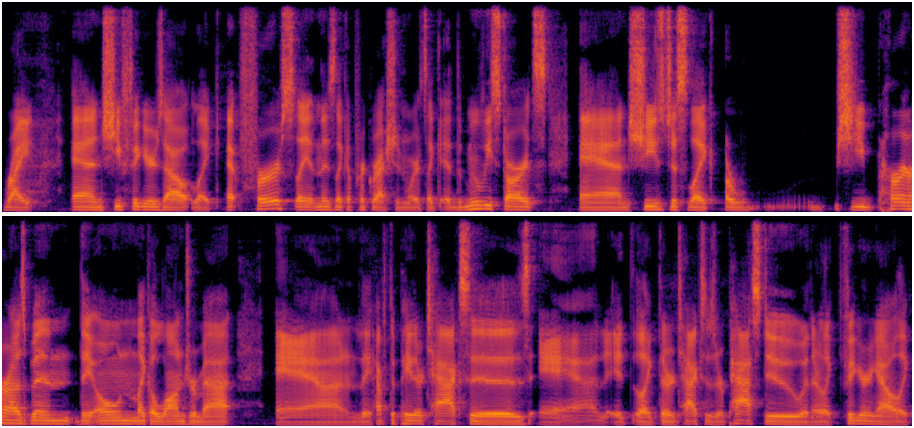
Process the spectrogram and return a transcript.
right? And she figures out like at first, like, and there's like a progression where it's like the movie starts and she's just like a she her and her husband they own like a laundromat and they have to pay their taxes and it like their taxes are past due and they're like figuring out like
